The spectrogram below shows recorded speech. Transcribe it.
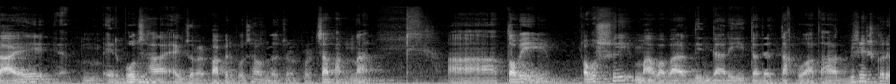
দায়ে এর বোঝা, একজনের পাপের বোঝা অন্যজনের উপর চাপান না। তবে অবশ্যই মা বাবার দিনদারি, তাদের তাকুয়া তাহার বিশেষ করে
